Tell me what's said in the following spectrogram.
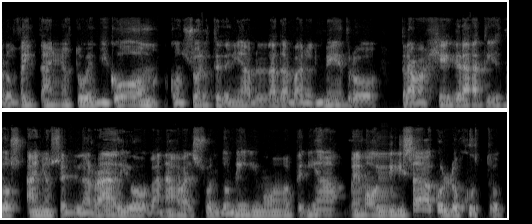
los 20 años estuve en DICOM, con suerte tenía plata para el metro, trabajé gratis dos años en la radio, ganaba el sueldo mínimo, tenía, me movilizaba con lo justo.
